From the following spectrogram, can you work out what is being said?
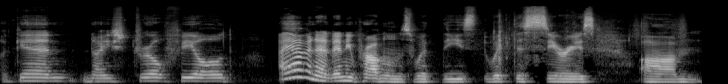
Again, nice drill field. I haven't had any problems with these with this series. Um,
